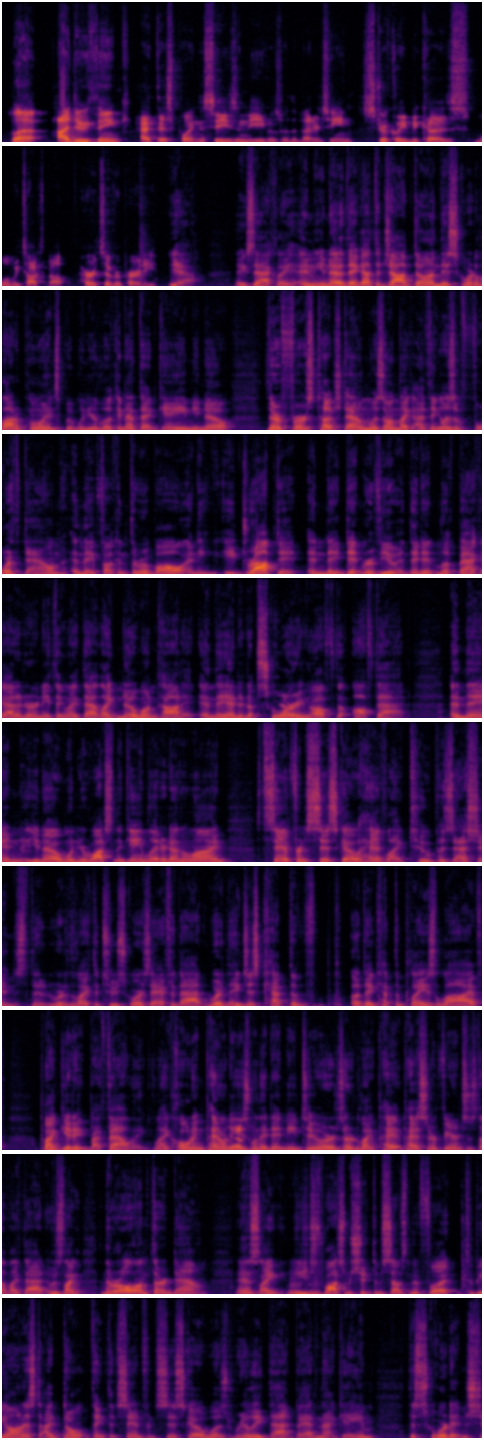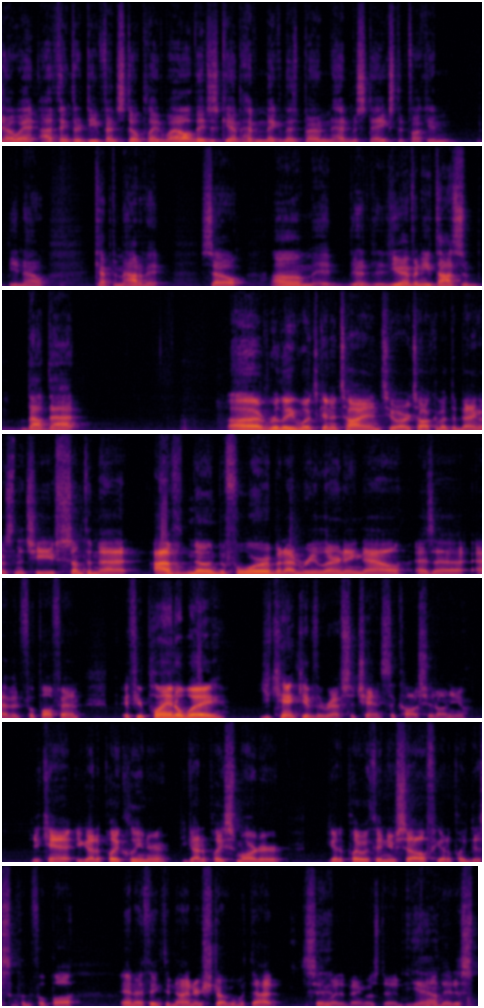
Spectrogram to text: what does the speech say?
But I do think at this point in the season, the Eagles were the better team, strictly because what we talked about Hurts over Purdy. Yeah, exactly. And you know, they got the job done. They scored a lot of points, but when you're looking at that game, you know, their first touchdown was on like I think it was a fourth down and they fucking threw a mm-hmm. ball and he he dropped it and they didn't review it. They didn't look back at it or anything like that. Like no one caught it and they ended up scoring off the off that. And then, mm-hmm. you know, when you're watching the game later down the line, San Francisco had like two possessions that were like the two scores after that where they just kept the uh, they kept the plays alive by getting by fouling, like holding penalties Yep. when they didn't need to, or, or like pa- pass interference and stuff like that. It was like and they were all on third down, and it's like you just watch them shoot themselves in the foot. To be honest, I don't think that San Francisco was really that bad in that game. The score didn't show it. I think their defense still played well. They just kept having making those bonehead mistakes that fucking you know kept them out of it. So, um, it, uh, do you have any thoughts about that? Uh, really, what's going to tie into our talk about the Bengals and the Chiefs, something that I've known before, but I'm relearning now as a avid football fan. If you're playing away, you can't give the refs a chance to call shit on you. You can't. You got to play cleaner. You got to play smarter. You got to play within yourself. You got to play disciplined football. And I think the Niners struggle with that same way the Bengals did. You Yeah. know, they just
